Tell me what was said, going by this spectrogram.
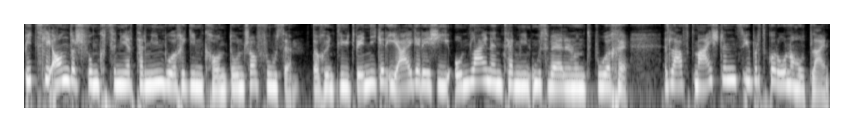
Ein bisschen anders funktioniert Terminbuchung im Kanton Schaffhausen. Da können die Leute weniger in Eigenregie online einen Termin auswählen und buchen. Es läuft meistens über die Corona-Hotline,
